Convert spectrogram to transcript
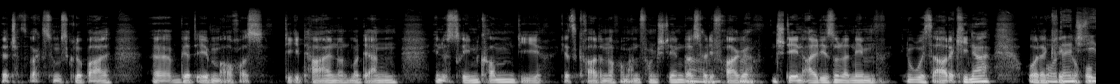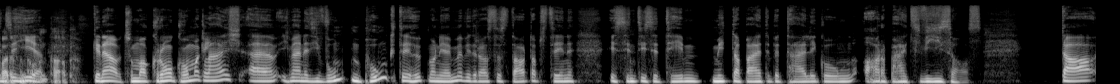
Wirtschaftswachstums global äh, wird eben auch aus digitalen und modernen Industrien kommen, die jetzt gerade noch am Anfang stehen. Da ist ja die ah, Frage, ah. entstehen all diese Unternehmen in den USA oder China oder, oder kriegt Europa davon hier. ein paar ab? Genau, zu Macron kommen wir gleich. Äh, ich meine, die wunden Punkte, hört man ja immer wieder aus der Startup-Szene, sind diese Themen Mitarbeiterbeteiligung, Arbeitsvisas. Da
